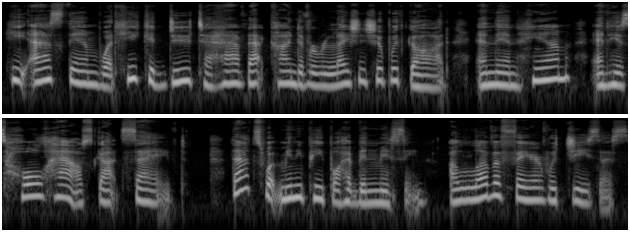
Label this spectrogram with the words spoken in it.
he asked them what he could do to have that kind of a relationship with God, and then him and his whole house got saved. That's what many people have been missing a love affair with Jesus,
